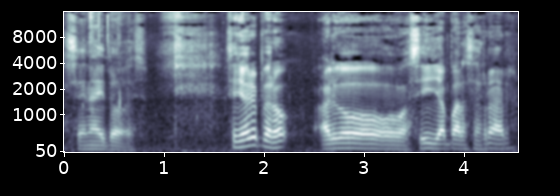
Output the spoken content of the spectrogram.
cenar y todo eso. Señores, pero algo así ya para cerrar.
